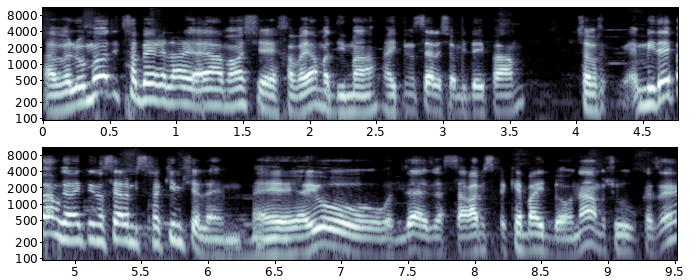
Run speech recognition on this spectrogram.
אבל הוא מאוד התחבר אליי, היה ממש אה, חוויה מדהימה, הייתי נוסע לשם מדי פעם. עכשיו, מדי פעם גם הייתי נוסע למשחקים שלהם, אה, היו, אני יודע, איזה עשרה משחקי בית בעונה, משהו כזה,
